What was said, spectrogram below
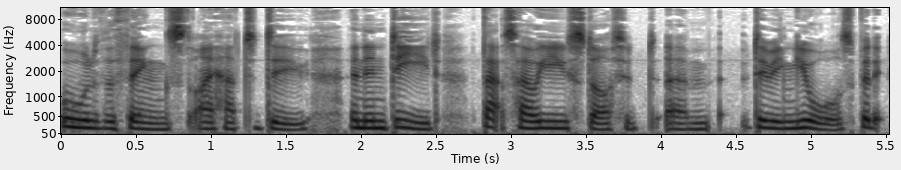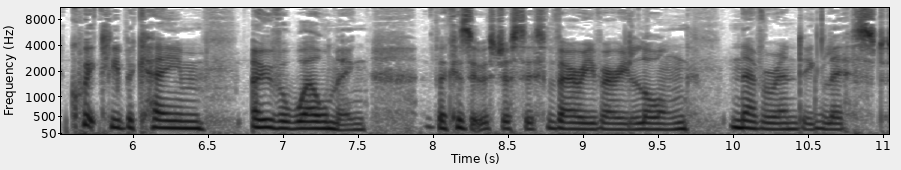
all of the things I had to do. And indeed, that's how you started um, doing yours. But it quickly became overwhelming because it was just this very, very long, never ending list.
